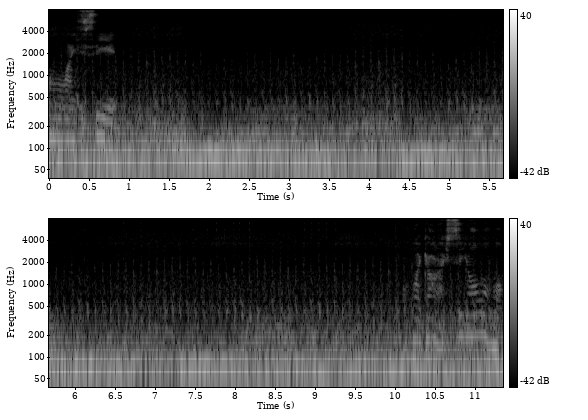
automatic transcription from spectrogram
Oh, I see it. Oh my god, I see all of them.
